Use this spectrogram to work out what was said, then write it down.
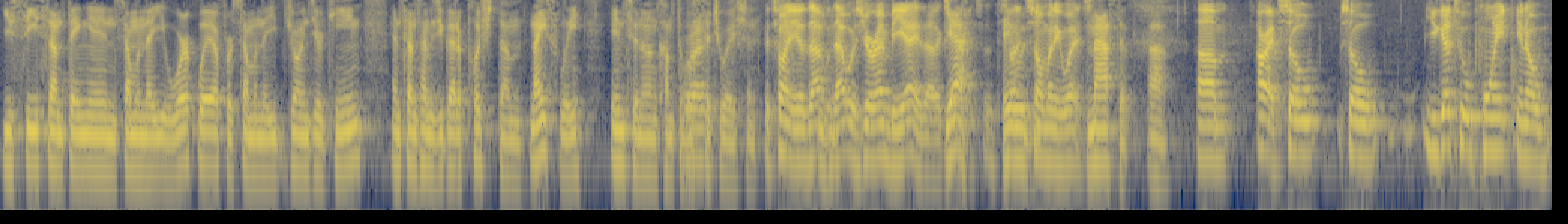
you see something in someone that you work with or someone that joins your team, and sometimes you got to push them nicely into an uncomfortable Right. situation. It's funny that that was your MBA that Mm-hmm. Yeah, experience. in so, in so many ways. massive. Uh, Um, all right, so so you get to a point, you know.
